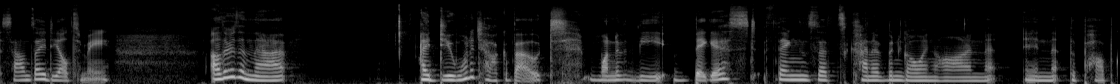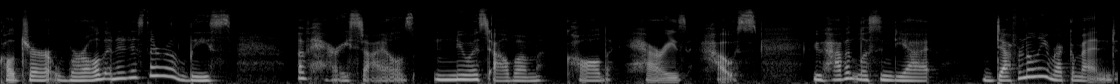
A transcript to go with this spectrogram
sounds ideal to me. Other than that, I do want to talk about one of the biggest things that's kind of been going on in the pop culture world, and it is the release of Harry Styles' newest album called Harry's House. If you haven't listened yet, definitely recommend.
